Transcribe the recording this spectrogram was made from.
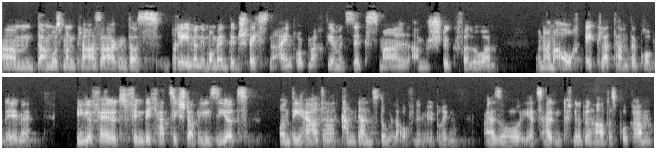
Ähm, da muss man klar sagen, dass Bremen im Moment den schwächsten Eindruck macht. Die haben jetzt sechsmal am Stück verloren und haben auch eklatante Probleme. Bielefeld, finde ich, hat sich stabilisiert und die Hertha kann ganz dumm laufen im Übrigen. Also jetzt halt ein knüppelhartes Programm.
